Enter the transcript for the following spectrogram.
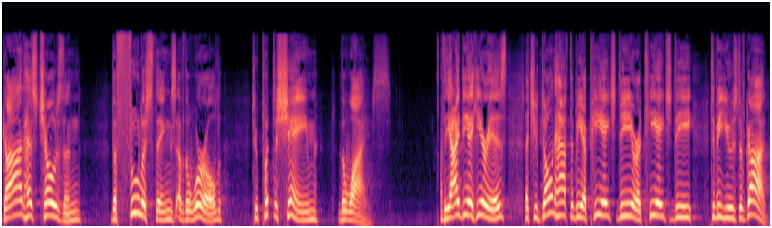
God has chosen the foolish things of the world to put to shame the wise. The idea here is that you don't have to be a PhD or a THD to be used of God.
